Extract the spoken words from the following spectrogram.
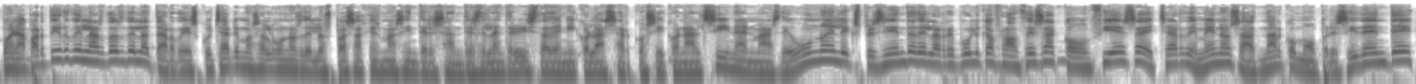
Bueno, a partir de las dos de la tarde escucharemos algunos de los pasajes más interesantes de la entrevista de Nicolás Sarkozy con Alsina en más de uno. El expresidente de la República Francesa confiesa echar de menos a Aznar como presidente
